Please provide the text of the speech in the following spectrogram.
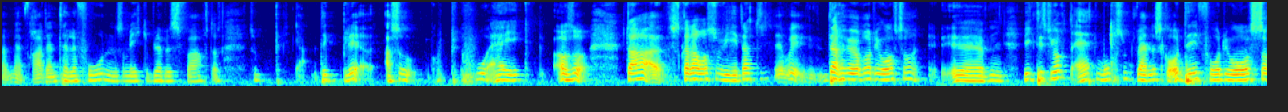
eh, med, fra den telefonen som ikke ble besvart. Altså, Så, ja, det ble Altså, hun er ikke Altså, da skal dere også vite at Der hører du også eh, Vigdis Hjorth er et morsomt menneske, og det får du også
